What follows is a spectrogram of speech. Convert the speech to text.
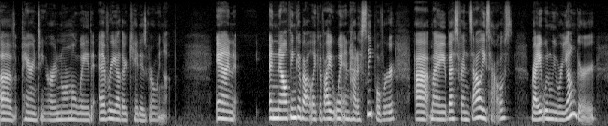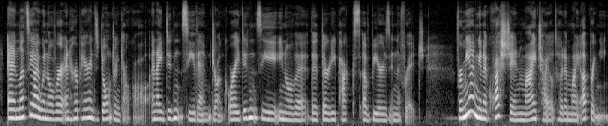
of parenting or a normal way that every other kid is growing up. And and now think about like if I went and had a sleepover at my best friend Sally's house, right, when we were younger, and let's say I went over and her parents don't drink alcohol and I didn't see them drunk or I didn't see, you know, the the 30 packs of beers in the fridge. For me, I'm going to question my childhood and my upbringing.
